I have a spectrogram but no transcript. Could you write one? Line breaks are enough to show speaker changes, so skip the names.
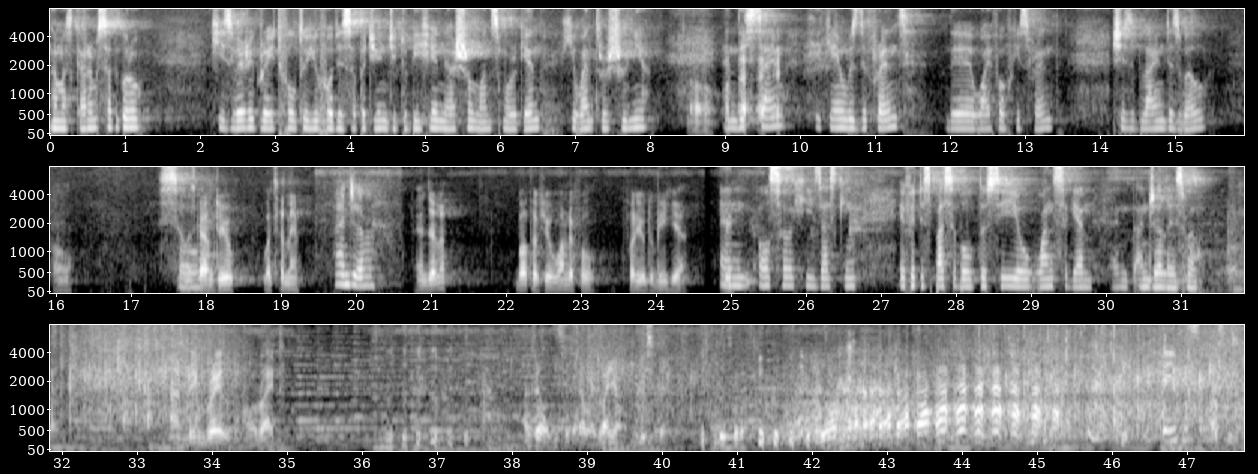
Namaskaram, Sadhguru. He's very grateful to you for this opportunity to be here in the ashram once more again. He went through Shunya.
Oh.
and this time he came with the friend, the wife of his friend. She's blind as well.
Oh,
So
namaskaram to you. What's her name?
Angela.
Angela? Both of you, wonderful for you to be here.
and also he's asking if it is possible to see you once again and Angela as well.
All right. I'm being brailled, all right?
Анжела, иди сюда. Давай, вдвоем, иди сюда. Иди сюда.
Thank you so
Спасибо.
